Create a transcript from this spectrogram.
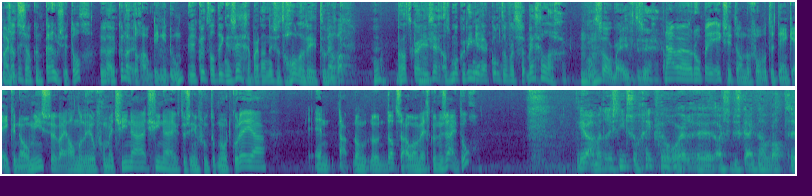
Maar dat is ook een keuze, toch? We, Nou, kunnen nou, toch ook dingen doen? Je kunt wel dingen zeggen, maar dan is het holle retoriek. Nou, wat? Huh? Wat kan je zeggen? Als Mogherini daar komt, dan wordt ze weggelachen. Om het zo maar even te zeggen. Nou, eh, Rob, ik zit dan bijvoorbeeld te denken economisch. Eh, wij handelen heel veel met China. China heeft dus invloed op Noord-Korea. En nou, dan, eh, dat zou een weg kunnen zijn, toch? Ja, maar er is niet zo gek veel hoor. Eh, als je dus kijkt naar wat eh,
